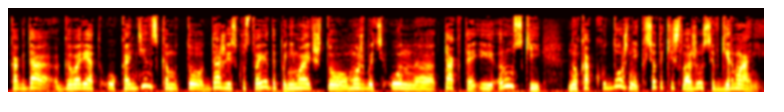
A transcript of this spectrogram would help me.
когда говорят о Кандинском, то даже искусствоведы понимают, что, может быть, он э, так-то и русский, но как художник все-таки сложился в Германии.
